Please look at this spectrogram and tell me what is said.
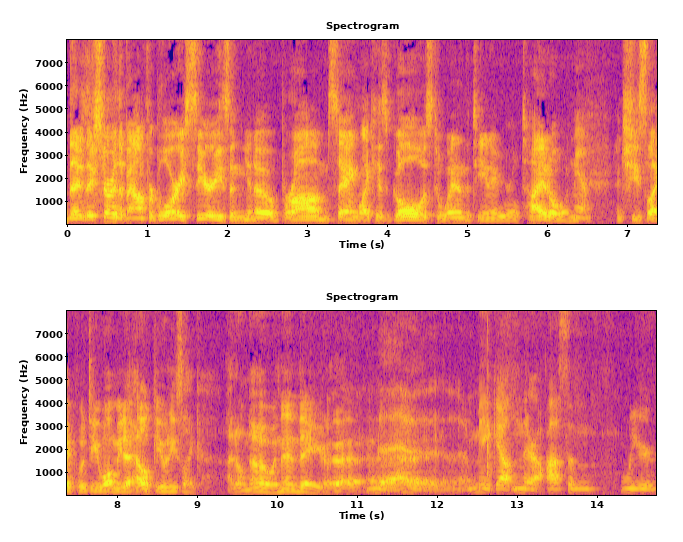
they, they started the Bound for Glory series, and, you know, Bram saying, like, his goal is to win the TNA World title, and, Yeah. and she's like, well, do you want me to help you? And he's like, I don't know, and then they, uh, Make out in their awesome, weird.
